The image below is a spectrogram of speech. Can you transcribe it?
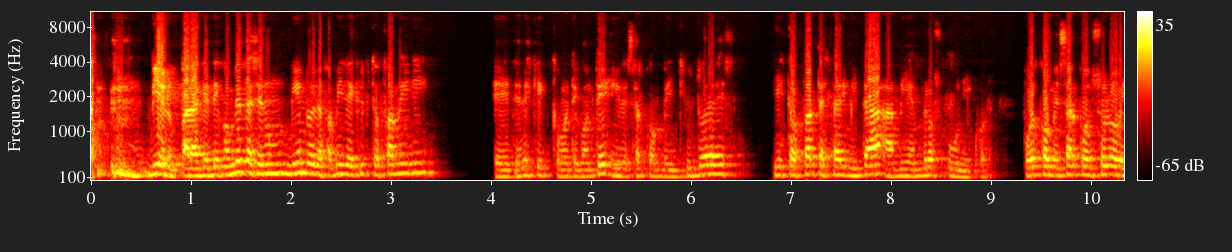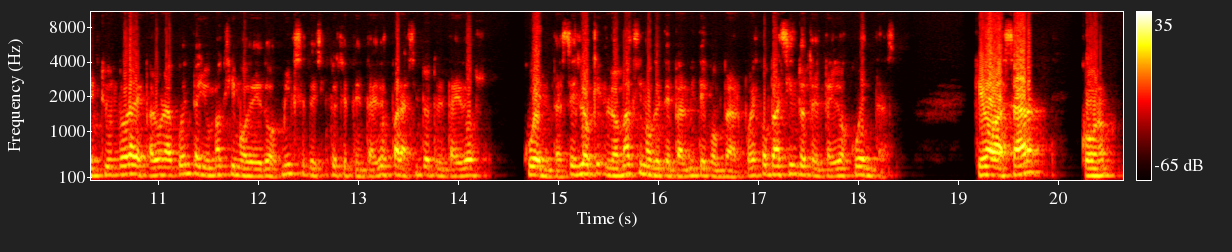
Bien, para que te conviertas en un miembro de la familia de Crypto Family, eh, tenés que, como te conté, ingresar con 21 dólares y esta oferta está limitada a miembros únicos. Puedes comenzar con solo 21 dólares para una cuenta y un máximo de 2.772 para 132 cuentas. Es lo, que, lo máximo que te permite comprar. Puedes comprar 132 cuentas. ¿Qué va a pasar? Con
